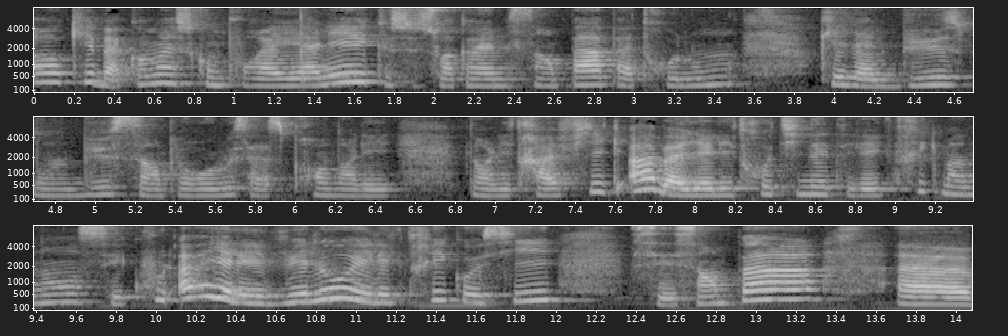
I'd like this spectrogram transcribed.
oh, ok bah comment est-ce qu'on pourrait y aller que ce soit quand même sympa pas trop long. Ok il y a le bus. Bon le bus c'est un peu relou ça se prend dans les dans les trafics. Ah bah il y a les trottinettes électriques maintenant c'est cool. Ah il y a les vélos électriques aussi c'est sympa. Euh,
